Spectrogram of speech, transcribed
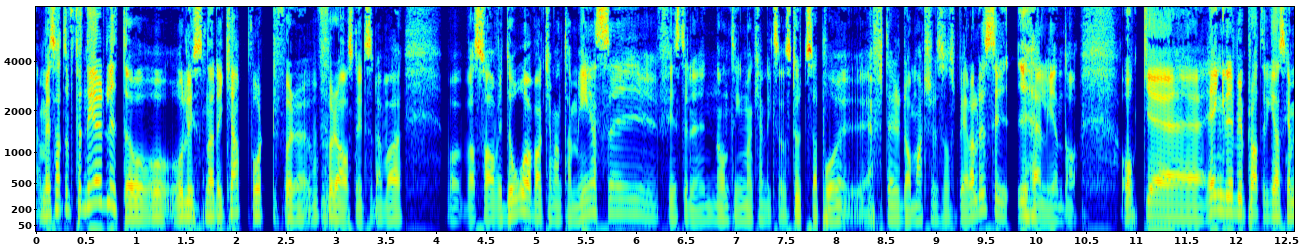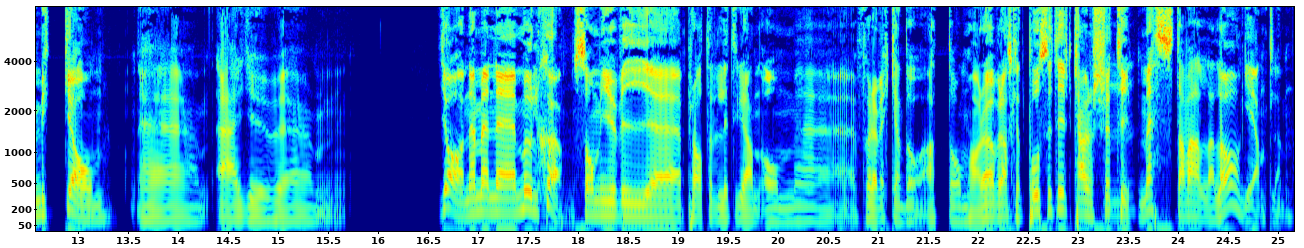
ja, jag satt och funderade lite och, och, och lyssnade ikapp vårt förra, förra avsnitt. Så där, vad, vad, vad sa vi då? Vad kan man ta med sig? Finns det någonting man kan liksom studsa på efter de matcher som spelades i, i helgen då? Och eh, en grej vi pratade ganska mycket om eh, är ju eh, Ja, nej men eh, Mullsjö, som ju vi eh, pratade lite grann om eh, förra veckan då, att de har överraskat positivt, kanske Mm. typ mest av alla lag egentligen,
